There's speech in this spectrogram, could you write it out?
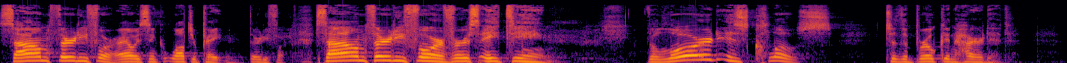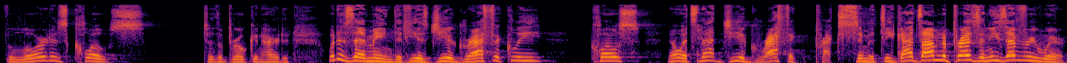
Psalm 34. I always think Walter Payton, 34. Psalm 34, verse 18. The Lord is close to the brokenhearted the Lord is close to the brokenhearted. What does that mean? That he is geographically close? No, it's not geographic proximity. God's omnipresent, he's everywhere.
